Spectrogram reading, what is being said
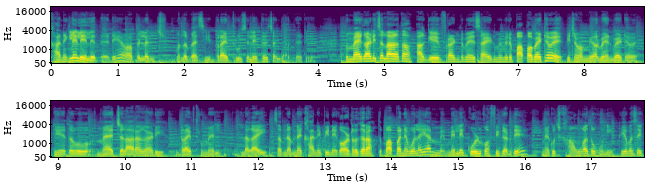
खाने के लिए ले लेते हैं, ठीक है? वहाँ पे लंच मतलब ऐसी ड्राइव थ्रू से लेते हुए चल जाते हैं, ठीक है? तो मैं गाड़ी चला रहा था। आगे फ्रंट में साइड में मेरे पापा बैठे हुए, पीछे मम्मी और बहन बैठे हुए, ठीक है? तो मैं चला रहा गाड़ी ड्राइव थ्रू में लगाई, सबने अपने खाने पीने का ऑर्डर करा। तो पापा ने बोला, यार मेरे लिए कोल्ड कॉफ़ी कर दे, मैं कुछ खाऊँगा तो हूँ नहीं। ठीक है बस एक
